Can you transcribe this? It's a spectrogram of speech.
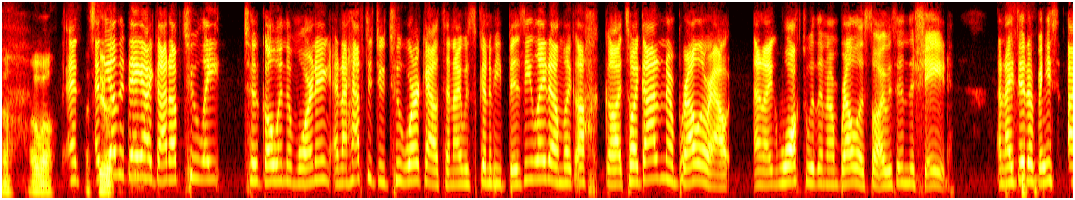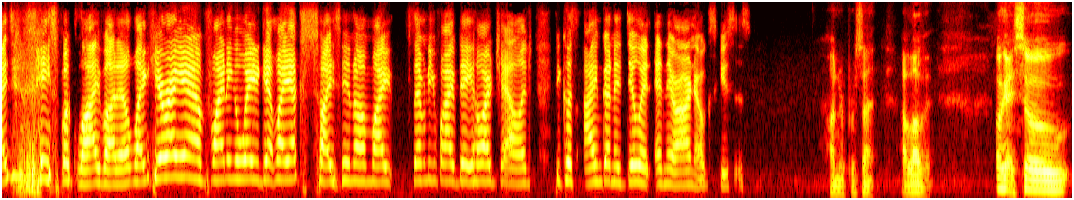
Oh, oh well. And, and the it. other day I got up too late to go in the morning and I have to do two workouts and I was going to be busy later. I'm like, oh God. So I got an umbrella out and I walked with an umbrella. So I was in the shade and I did a face, I did a Facebook live on it. I'm like, here I am finding a way to get my exercise in on my 75 day hard challenge because I'm going to do it. And there are no excuses. 100%. I love it. Okay. So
